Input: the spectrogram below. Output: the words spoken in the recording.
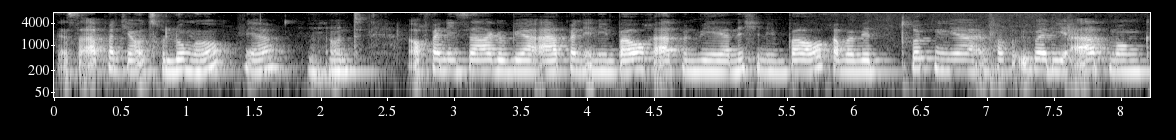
es atmet ja unsere Lunge, ja, mhm. und auch wenn ich sage, wir atmen in den Bauch, atmen wir ja nicht in den Bauch, aber wir drücken ja einfach über die Atmung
